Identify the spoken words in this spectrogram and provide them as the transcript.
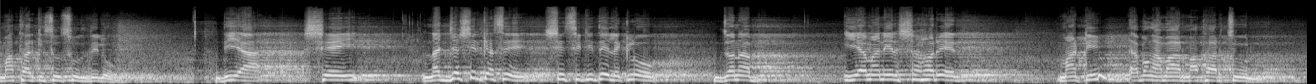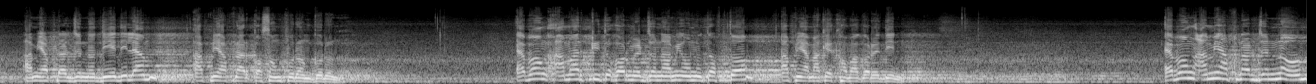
মাথার কিছু চুল দিল। দিয়া সেই নাজ্জাসির কাছে সে চিঠিতে লিখল, জনাব, ইয়ামানের শহরের মাটি এবং আমার মাথার চুল। আমি আপনার জন্য দিয়ে দিলাম, আপনি আপনার কসম পূরণ করুন। এবং আমার কৃতকর্মের জন্য আমি অনুতপ্ত, আপনি আমাকে ক্ষমা করে দিন। এবং আমি আপনার জন্য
